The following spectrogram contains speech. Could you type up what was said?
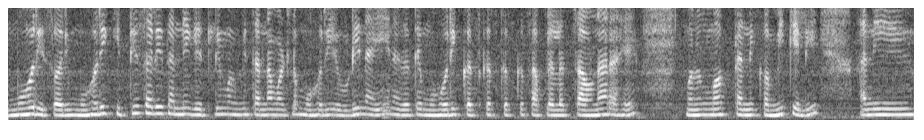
मोहरी सॉरी मोहरी किती सारी त्यांनी घेतली. मग मी त्यांना म्हटलं मोहरी एवढी नाही नाही तर ते मोहरी कचकच कचकच आपल्याला चावणार आहे. म्हणून मग त्यांनी कमी केली आणि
